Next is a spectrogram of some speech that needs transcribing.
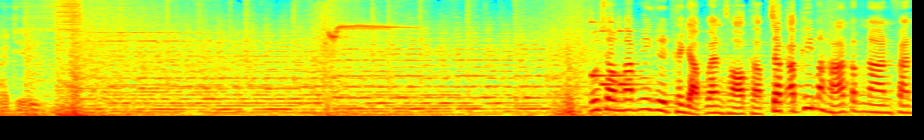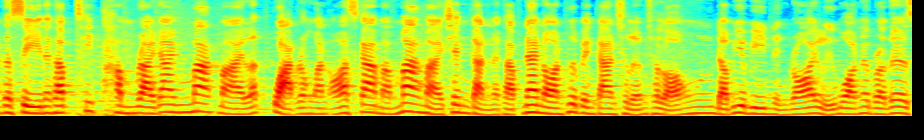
I do. ผู้ชมครับนี่คือขยับแวนทอครับ จากอภิมหาตำนานแฟนตาซีนะครับที่ทำรายได้มากมาย และกวาดรางวัลออสการ์มามากมายเช่นกันนะครับ แน่นอนเพื่อเป็นการเฉลิมฉลอง WB 100 หรือ Warner Brothers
